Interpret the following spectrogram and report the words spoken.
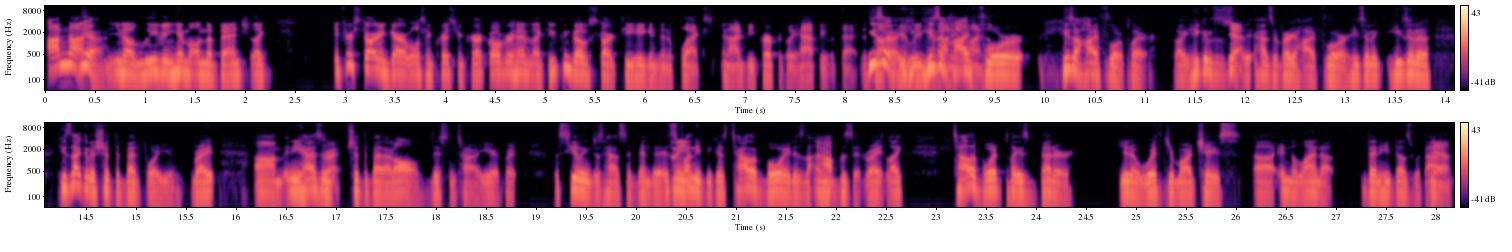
I'm not, yeah. you know, leaving him on the bench. Like, if you're starting Garrett Wilson, Christian Kirk over him, like you can go start Tee Higgins in a flex, and I'd be perfectly happy with that. It's he's a he, he's a high floor. He's a high floor player. Like Higgins yeah. has a very high floor. He's gonna he's gonna he's not gonna shit the bed for you, right? Um, and he hasn't right. shit the bed at all this entire year. But the ceiling just hasn't been there. It's I mean, funny because Tyler Boyd is the I opposite, mean, right? Like Tyler Boyd plays better, you know, with Ja'Marr Chase uh, in the lineup than he does without.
